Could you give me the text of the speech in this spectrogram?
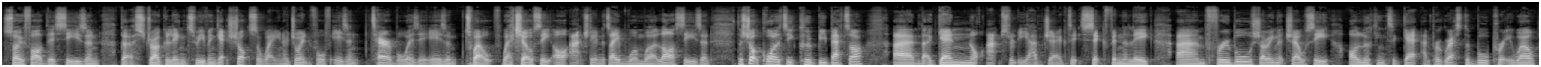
so far this season that are struggling to even get shots away. You know, joint fourth isn't terrible, is it? It isn't 12th, where Chelsea are actually in the table and were last season. The shot quality could be better, um, but again, not absolutely abject. It's sixth in the league. Um, through ball showing that Chelsea are looking to get and progress the ball pretty well.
